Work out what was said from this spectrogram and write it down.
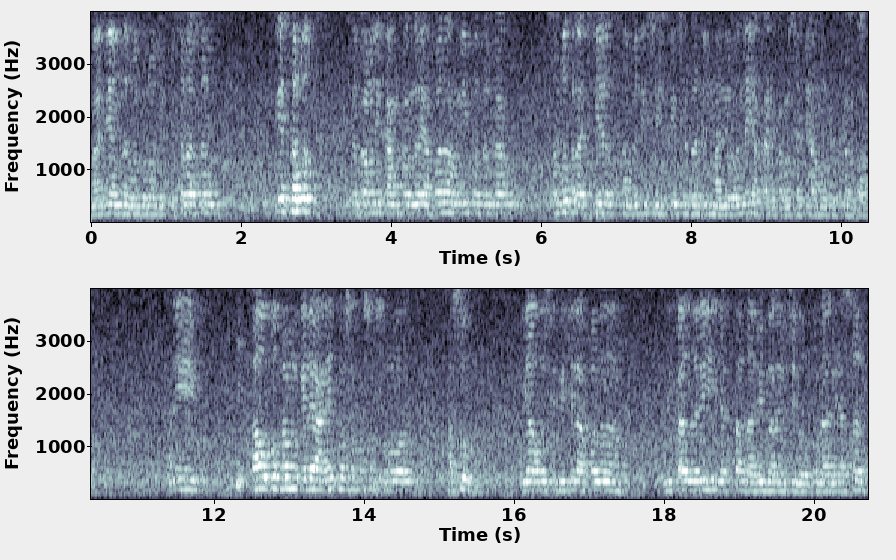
माजी आमदार वैभवरावजी पिचड असेल हे सर्वच क्षेत्रामध्ये काम करणारे आपण आम्ही पत्रकार सर्वच राजकीय सामाजिक शैक्षणिक क्षेत्रातील मान्यवरांना या कार्यक्रमासाठी आमंत्रित करत आहोत. आणि हा उपक्रम गेल्या अनेक वर्षापासून सुरू असून यावर्षी देखील आपण निकाल जरी इयत्ता दहावी बारावीची लोक मिळाली असत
